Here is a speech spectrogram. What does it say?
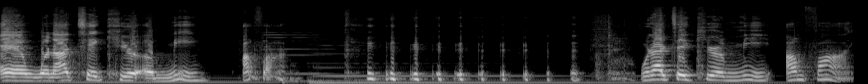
And when I take care of me, I'm fine. when I take care of me, I'm fine.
